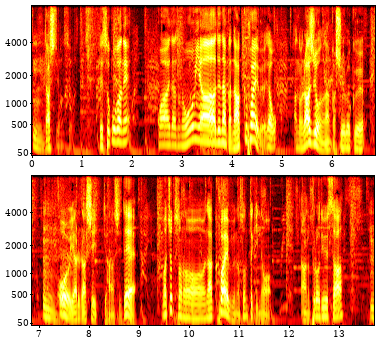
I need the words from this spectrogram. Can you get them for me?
うん。出してるんですよ。でそこがねこの間その大宮でなんかナックファイブだからおあのラジオのなんか収録うん。をやるらしいっていう話で、まあ、ちょっとそのナックファイブのその時のあのプロデューサうん。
